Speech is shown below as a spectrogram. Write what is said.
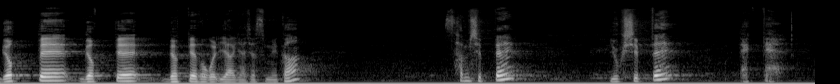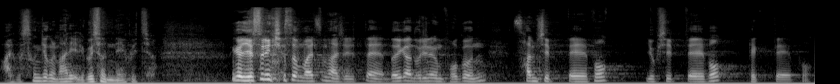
몇 배, 몇 배, 몇 배 복을 이야기하셨습니까? 30배, 60배, 100배. 아이고, 성경을 많이 읽으셨네요. 그죠? 그러니까 예수님께서 말씀하실 때 너희가 누리는 복은 30배 복, 60배 복, 100배 복.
